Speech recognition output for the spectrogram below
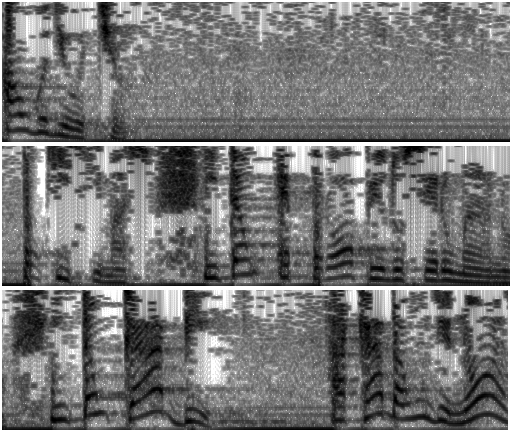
algo de útil? Pouquíssimas. Então é próprio do ser humano. Então cabe a cada um de nós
